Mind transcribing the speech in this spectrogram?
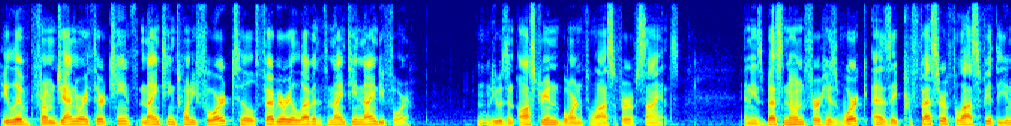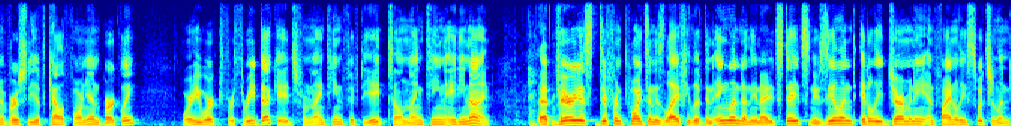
He lived from January 13th, 1924 till February 11th, 1994. Hmm. He was an Austrian born philosopher of science. And he's best known for his work as a professor of philosophy at the University of California in Berkeley, where he worked for three decades from 1958 till 1989. At various different points in his life, he lived in England and the United States, New Zealand, Italy, Germany, and finally Switzerland.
